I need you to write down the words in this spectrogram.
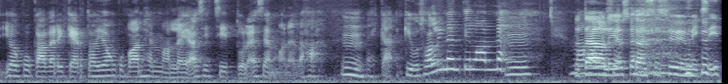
joku kaveri kertoo jonkun vanhemmalle ja sitten siitä tulee semmoinen vähän mm. ehkä kiusallinen tilanne. Mm. No tämä oli just se syy, miksi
